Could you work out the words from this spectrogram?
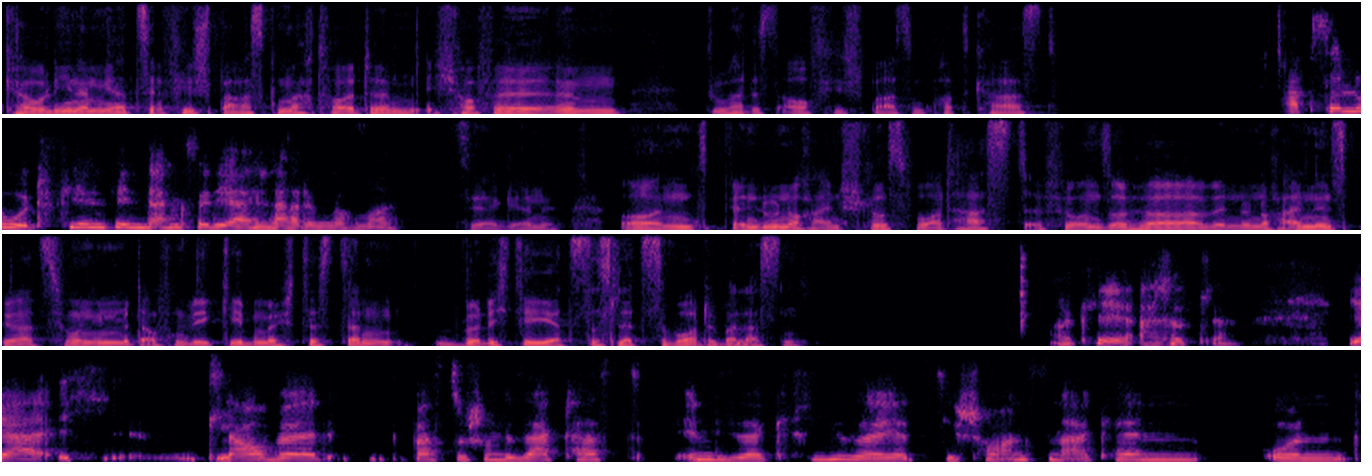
Carolina, mir hat sehr viel Spaß gemacht heute. Ich hoffe, ähm, du hattest auch viel Spaß im Podcast. Absolut. Vielen, vielen Dank für die Einladung nochmal. Sehr gerne. Und wenn du noch ein Schlusswort hast für unsere Hörer, wenn du noch eine Inspiration ihnen mit auf den Weg geben möchtest, dann würde ich dir jetzt das letzte Wort überlassen. Okay, alles klar. Ja, ich glaube, was du schon gesagt hast, in dieser Krise jetzt die Chancen erkennen und,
